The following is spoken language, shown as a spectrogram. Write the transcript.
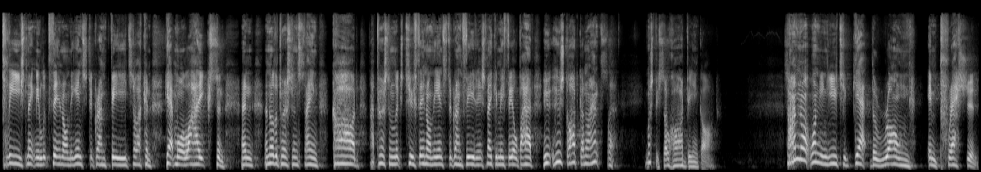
please make me look thin on the Instagram feed so I can get more likes. And, and another person saying, God, that person looks too thin on the Instagram feed and it's making me feel bad. Who, who's God going to answer? It must be so hard being God. So I'm not wanting you to get the wrong impression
